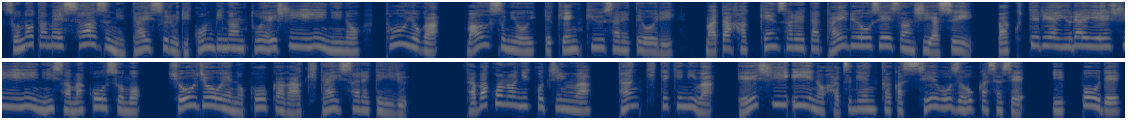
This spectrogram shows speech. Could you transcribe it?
そのため SARS に対するリコンビナント ACE2 の投与がマウスにおいて研究されており、また発見された大量生産しやすいバクテリア由来 ACE2 サマ酵素も症状への効果が期待されている。タバコのニコチンは短期的には ACE の発現化活性を増加させ、一方で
